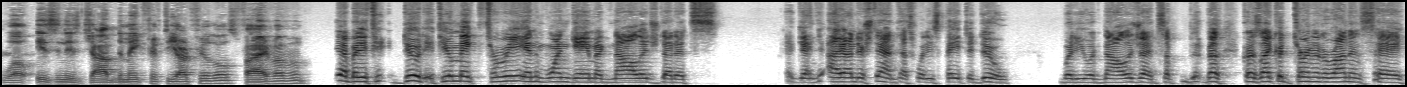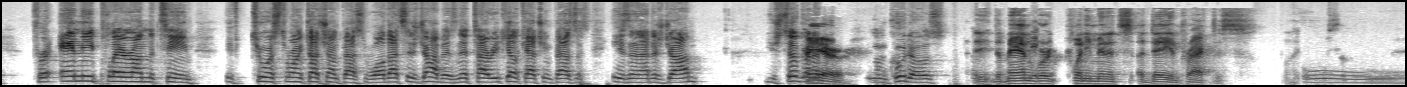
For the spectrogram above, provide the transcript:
Well, isn't his job to make 50 yard field goals? Five of them. Yeah, but if you, dude, if you make three in one game, acknowledge that it's again. I understand that's what he's paid to do, but you acknowledge that it's a because I could turn it around and say for any player on the team, if Tua's throwing touchdown passes, well, that's his job, isn't it? Tyreek Hill catching passes, isn't that his job? You're still going to give him kudos. The man worked 20 minutes a day in practice. Ooh.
